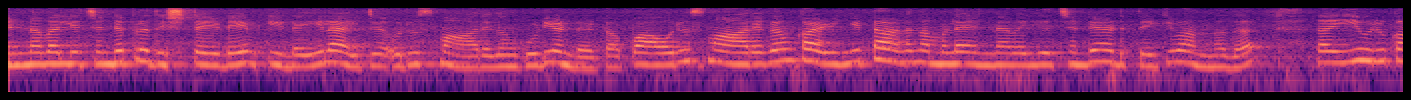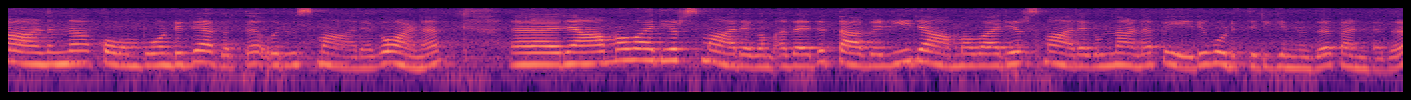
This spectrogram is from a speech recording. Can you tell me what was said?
എണ്ണവല്യച്ചന്റെ പ്രതിഷ്ഠയുടെയും ഇടയിലായിട്ട് ഒരു സ്മാരകം കൂടിയുണ്ട് കേട്ടോ. അപ്പോൾ ആ ഒരു സ്മാരകം കഴിഞ്ഞിട്ടാണ് നമ്മൾ എണ്ണവല്യച്ചന്റെ അടുത്തേക്ക് വന്നത്. ഈ ഒരു കാണുന്ന കോമ്പൗണ്ടിന്റെ അകത്ത് ഒരു സ്മാരകമാണ്. രാമവാര്യർ സ്മാരകം അതായത് തകഴി രാമവാര്യർ സ്മാരകം എന്നാണ് പേര് കൊടുത്തിരിക്കുന്നത് കണ്ടത്.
